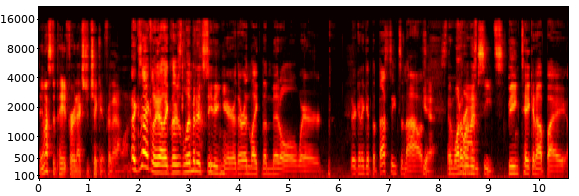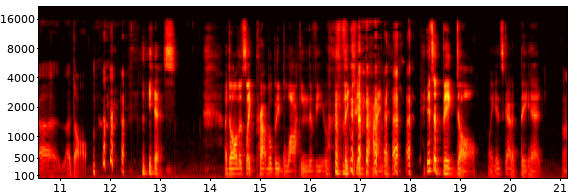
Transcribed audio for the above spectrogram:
They must have paid for an extra ticket for that one. Exactly. Like there's limited seating here. They're in like the middle where they're gonna get the best seats in the house. Yeah, And one of them is- seats. Being taken up by uh, a doll. yes, a doll that's like probably blocking the view of the kid behind it. It's a big doll. Like it's got a big head. hmm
